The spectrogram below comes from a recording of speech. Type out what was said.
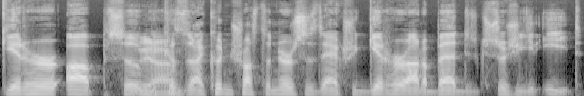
get her up so Yeah. because I couldn't trust the nurses to actually get her out of bed so she could eat.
